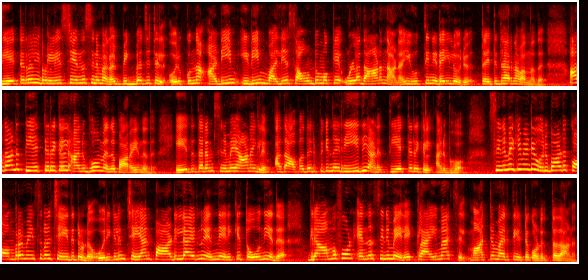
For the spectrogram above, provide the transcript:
തിയേറ്ററിൽ റിലീസ് ചെയ്യുന്ന സിനിമകൾ ബിഗ് ബജറ്റിൽ ഒരുക്കുന്ന അടിയും ഇടിയും വലിയ സൗണ്ടും ഒക്കെ ഉള്ളതാണെന്നാണ് യൂത്തിനിടയിൽ ഒരു തെറ്റിദ്ധാരണ വന്നത്. അതാണ് തിയേറ്ററിക്കൽ അനുഭവം എന്ന് പറയുന്നത്. ഏത് തരം സിനിമയാണെങ്കിലും അത് അവതരിപ്പിക്കുന്ന രീതിയാണ് തിയേറ്ററിക്കൽ അനുഭവം. സിനിമയ്ക്ക് വേണ്ടി ഒരുപാട് കോംപ്രമൈസുകൾ ചെയ്തിട്ടുണ്ട്. ഒരിക്കലും ചെയ്യാൻ പാടില്ലായിരുന്നു എന്ന് എനിക്ക് തോന്നിയത് ഗ്രാമഫോൺ എന്ന സിനിമയിലെ ക്ലൈമാക്സിൽ മാറ്റം വരുത്തിയിട്ട് കൊടുത്തതാണ്.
